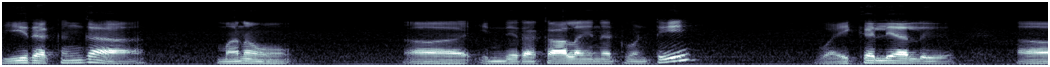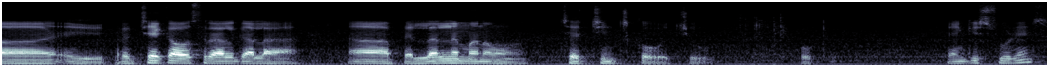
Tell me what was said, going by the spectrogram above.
ఈ రకంగా మనం ఇన్ని రకాలైనటువంటి వైకల్యాలు ప్రత్యేక అవసరాలు గల పిల్లల్ని మనం చర్చించుకోవచ్చు. ఓకే. Thank you students.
